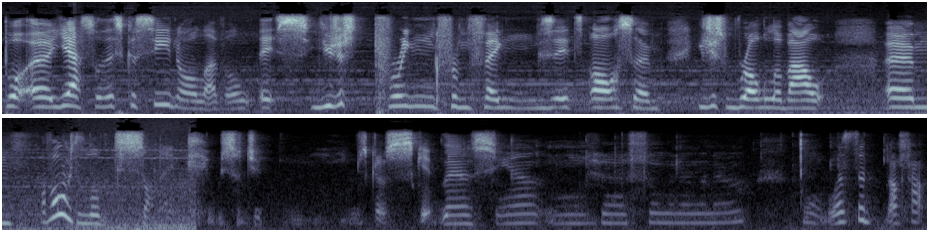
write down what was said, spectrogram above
But uh, yeah, so this casino level, it's you just pring from things. It's awesome. You just roll about. Um, I've always loved Sonic. It was such a. I'm just gonna skip this. Yeah. What's the? I can't.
